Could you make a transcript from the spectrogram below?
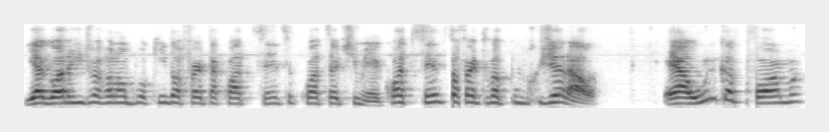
E agora a gente vai falar um pouquinho da oferta 400 e 476. 400 é oferta para público geral. É a única forma,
